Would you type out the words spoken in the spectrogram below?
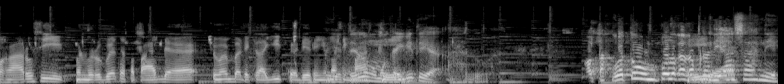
pengaruh sih menurut gue tetap ada. Cuman balik lagi ke dirinya Iya, tadi lu ngomong kayak masing-masing. gitu ya. Aduh. Otak gua tumpul kagak pernah Iya. diasah nih.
